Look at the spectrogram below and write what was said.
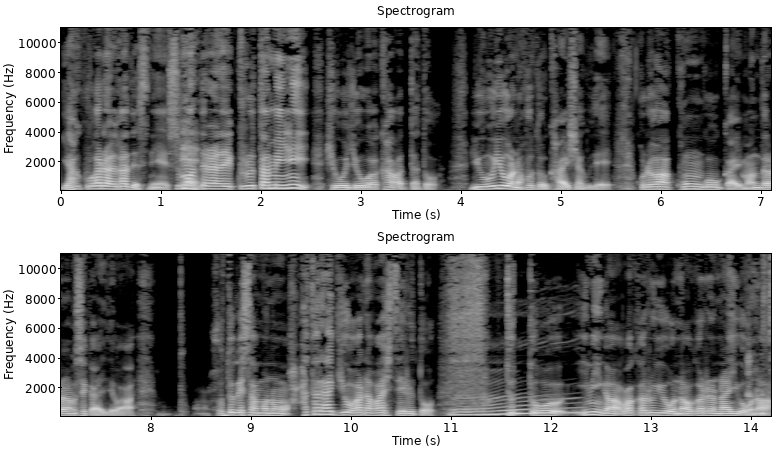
役柄がですね、スマンデラで来るために表情が変わったというようなことを解釈で、これは混合界、マンダラの世界では、仏様の働きを表していると、ちょっと意味がわかるようなわからないような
